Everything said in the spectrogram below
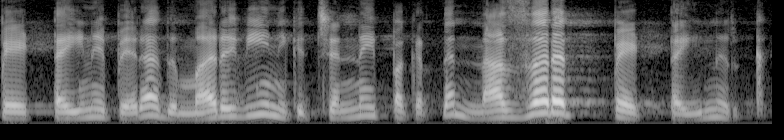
பேட்டைன்னு பேரு. அது மருவி இன்னைக்கு சென்னை பக்கத்துல நசரத் பேட்டைன்னு இருக்கு.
